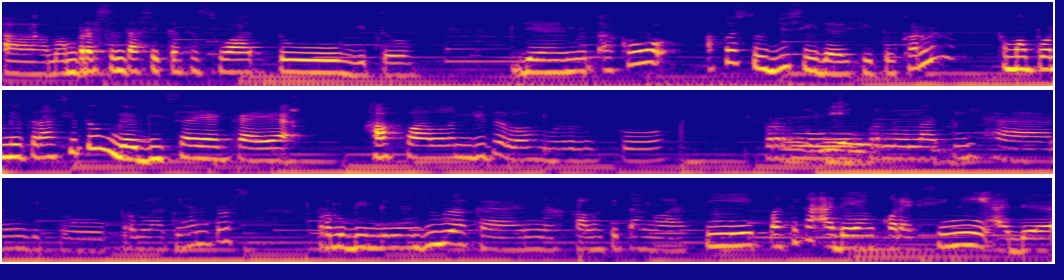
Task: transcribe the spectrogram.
uh, mempresentasikan sesuatu gitu. Dan menurut aku aku setuju sih dari situ. Karena kemampuan literasi tuh nggak bisa yang kayak hafalan gitu loh menurutku perlu mm. perlu latihan gitu perlu latihan terus perlu bimbingan juga kan nah kalau kita ngelatih pasti kan ada yang koreksi nih ada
